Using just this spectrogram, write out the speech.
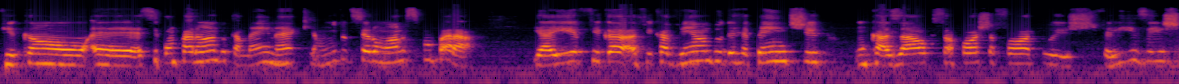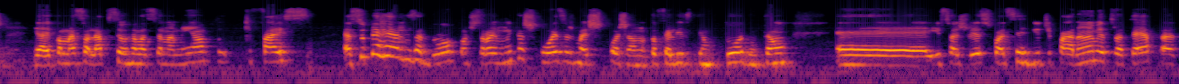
ficam é, se comparando também, né? Que é muito do ser humano se comparar. E aí fica, fica vendo, de repente, um casal que só posta fotos felizes, e aí começa a olhar para o seu relacionamento, que faz. É super realizador, constrói muitas coisas, mas, poxa, eu não estou feliz o tempo todo, então é, isso às vezes pode servir de parâmetro até para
